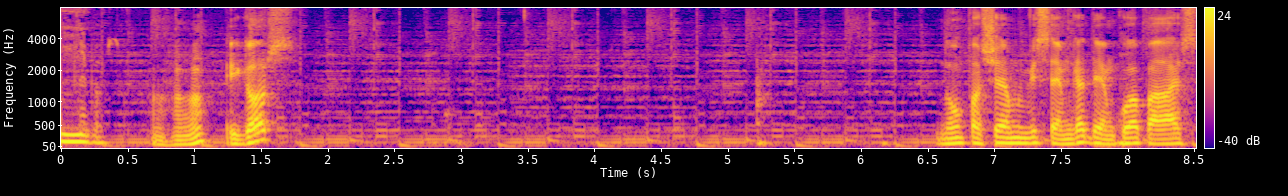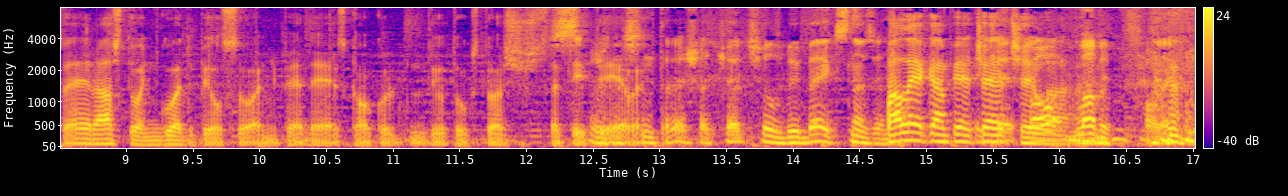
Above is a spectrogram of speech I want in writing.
Nebūs. Aha. Igors. Nu, pa šiem visiem gadiem kopā ASV ir astoņi godi pilsoņi pēdējais kaut kur 2007. vai- 63. Čērčils bija beigas, nezinu. Paliekam pie Čērčila. Labi, paliekam.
